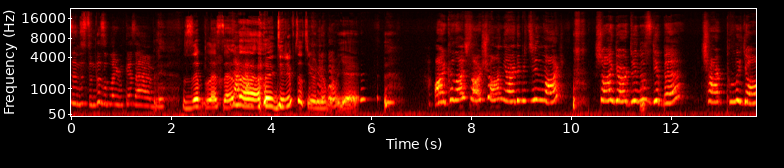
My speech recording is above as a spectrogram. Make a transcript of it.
Senin üstünde zıplarım kızım. Zıplasana. Drip atıyorum o ye. Arkadaşlar şu an yerde bir cin var. Şu an gördüğünüz gibi çarpılıyor.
